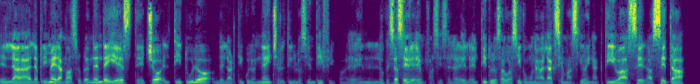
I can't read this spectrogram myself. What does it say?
La, la, primera es más sorprendente y es, de hecho, el título del artículo en Nature, el título científico, en lo que se hace énfasis. El, título es algo así como una galaxia masiva inactiva a Z,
